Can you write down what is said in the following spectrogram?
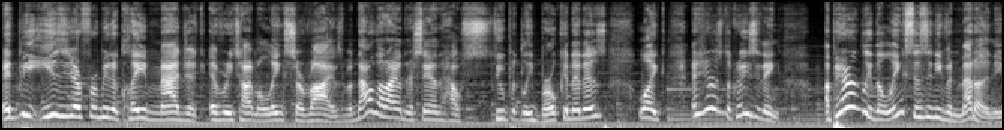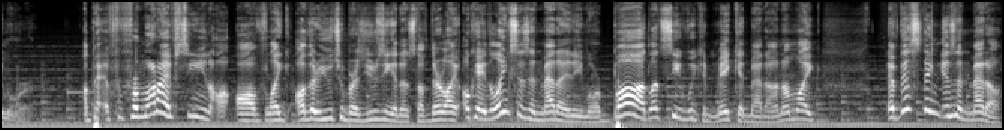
It'd be easier for me to claim magic every time a link survives. But now that I understand how stupidly broken it is, like, and here's the crazy thing. Apparently the Lynx isn't even meta anymore from what I've seen of like other YouTubers using it and stuff, they're like, okay, the Lynx isn't meta anymore, but let's see if we can make it meta. And I'm like, if this thing isn't meta,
